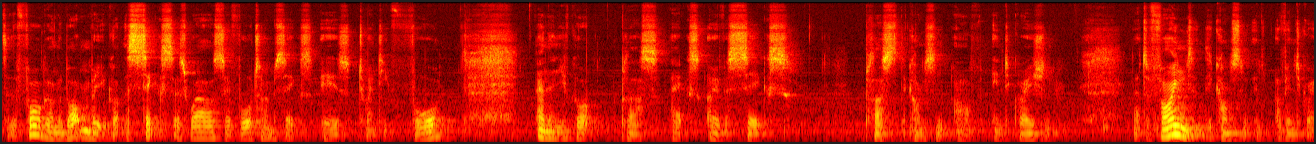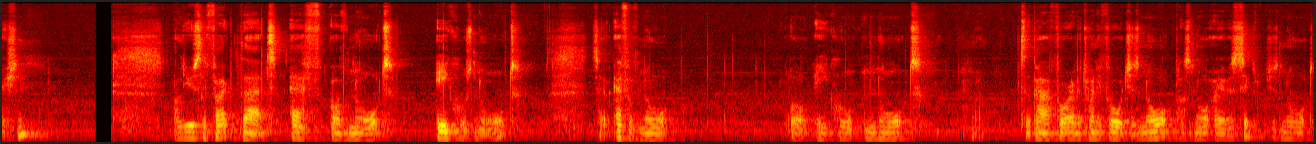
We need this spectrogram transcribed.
So the 4 go on the bottom, but you've got the 6 as well, so 4 times 6 is 24. And then you've got plus x over 6 plus the constant of integration. Now to find the constant of integration, I'll use the fact that f of naught equals naught. So f of naught will equal naught to the power 4 over 24, which is naught, plus naught over 6, which is naught,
